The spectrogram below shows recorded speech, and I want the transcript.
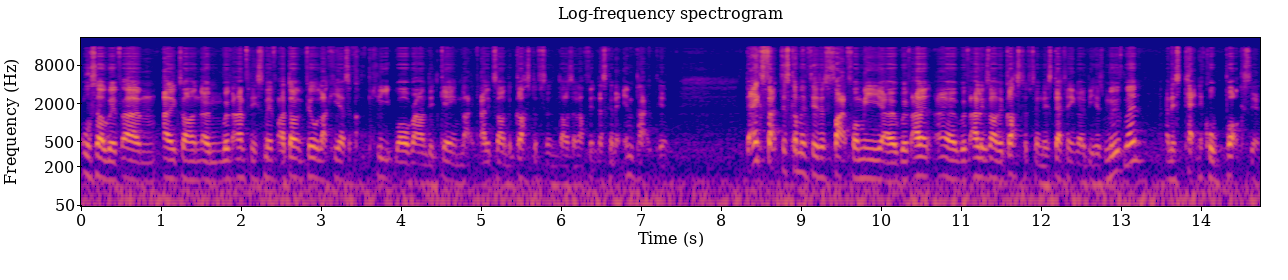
Also, with um, Alexander, um, with Anthony Smith, I don't feel like he has a complete, well-rounded game like Alexander Gustafsson does, and I think that's going to impact him. The X factors coming into this fight for me uh, with uh, with Alexander Gustafsson is definitely going to be his movement and his technical boxing.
